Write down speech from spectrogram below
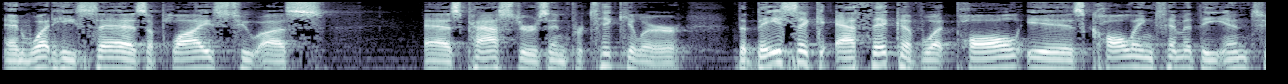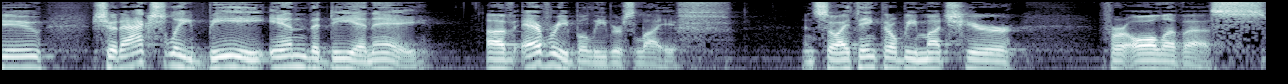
and what he says applies to us as pastors in particular, the basic ethic of what Paul is calling Timothy into should actually be in the DNA of every believer's life. And so I think there'll be much here for all of us.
